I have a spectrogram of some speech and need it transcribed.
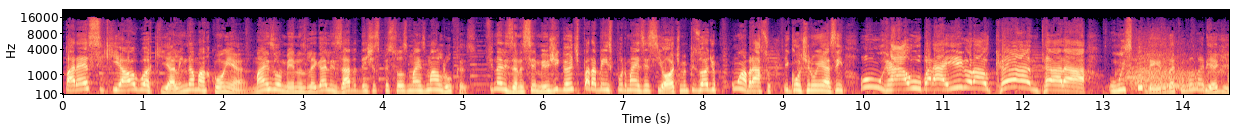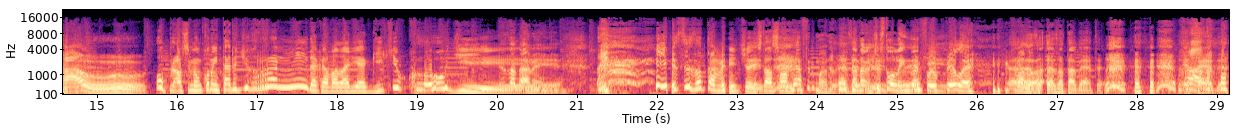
Parece que algo aqui, além da maconha, mais ou menos legalizada, deixa as pessoas mais malucas. Finalizando esse e-mail gigante, parabéns por mais esse ótimo episódio. Um abraço e continuem assim. Um Raul para Igor Alcântara, um escudeiro da Cavalaria Geek. Raul. O próximo é um comentário de Ronin da Cavalaria Geek, o Code. Exatamente. Isso, exatamente aí. Eu estava só reafirmando. Exatamente, eu estou lendo. Ele foi o Pelé. É, exatamente. É Teder.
